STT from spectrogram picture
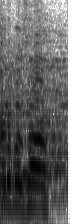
बसा.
